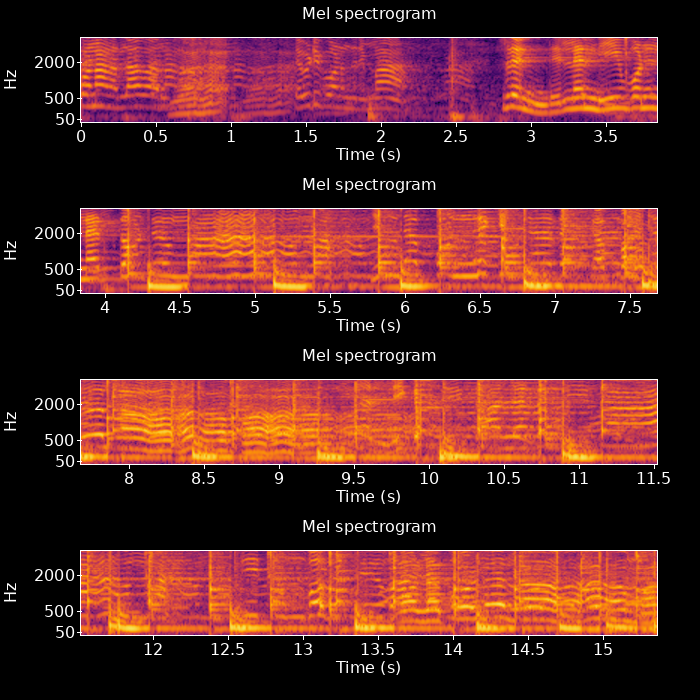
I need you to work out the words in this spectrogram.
போனா நல்லா இருக்கும் எப்படி போன தெரியுமா? ரெண்டுல நீ ஒன்ன தொடுமா இந்த பொண்ணு கிட்ட நீதாம்மா. நீ தும்ப விட்டு வாழ போடலாமா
